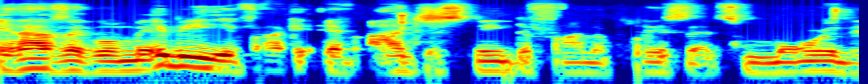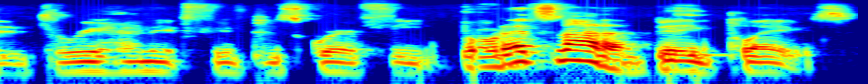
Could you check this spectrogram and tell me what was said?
And I was like, well, maybe if I could, if I just need to find a place that's more than 350 square feet, bro, that's not a big place.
